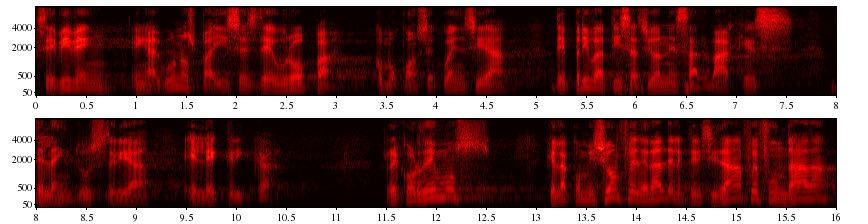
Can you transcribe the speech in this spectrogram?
se viven en algunos países de Europa como consecuencia de privatizaciones salvajes de la industria eléctrica. Recordemos que la Comisión Federal de Electricidad fue fundada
